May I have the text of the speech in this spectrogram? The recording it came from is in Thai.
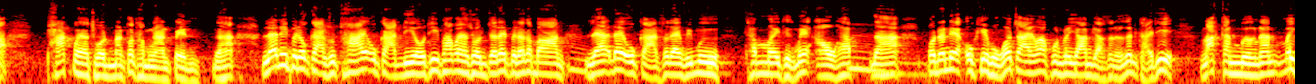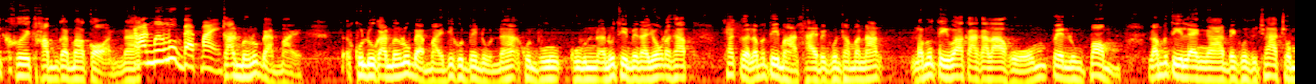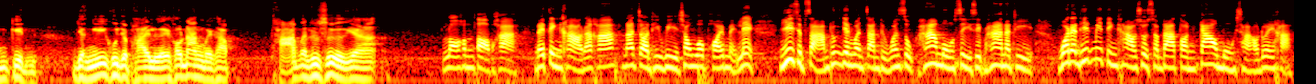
พรรคประชาชนมันก็ทำงานเป็นนะฮะและนี่เป็นโอกาสสุดท้ายโอกาสเดียวที่พรรคประชาชนจะได้เป็นรัฐบาล และได้โอกาสแสดงฝีมือทำไมถึงไม่เอาครับนะฮะเพราะฉะนั้นเนี่ยโอเคผมเข้าใจว่าคุณพยายามอยากเสนอเงื่อนไขที่นักการเมืองนั้นไม่เคยทำกันมาก่อนนะฮะ การเมืองรูปแบบใหม่ การเมืองรูปแบบใหม่ คุณดูการเมืองรูปแบบใหม่ที่คุณไปหนุนนะฮะ คุณภูคุณอนุทินเป็นนายกนะครับ ถ้าเกิดรัฐมนตรีมหาดไทยเป็นคุณธรรมนัฐ รัฐมนตรีว่าการกลาโหมเป็นลุงป้อมรัฐมนตรีแรงงานเป็นคุณสุชาติชมกลิ่น อย่างนี้คุณจะพายเรือให้เขานั่งไหมครับ ถามกันซื่อๆอย่างเงี้ยฮะ รอคำตอบค่ะ ในติ่งข่าวนะคะ หน้าจอทีวีช่อง Workpoint หมายเลข 23 ทุกเย็นวันจันทร์ถึงวันศุกร์5โมง45 นาที วันอาทิตย์มีติ่งข่าวสุดสัปดาห์ตอน 9 โมงเช้าด้วยค่ะ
